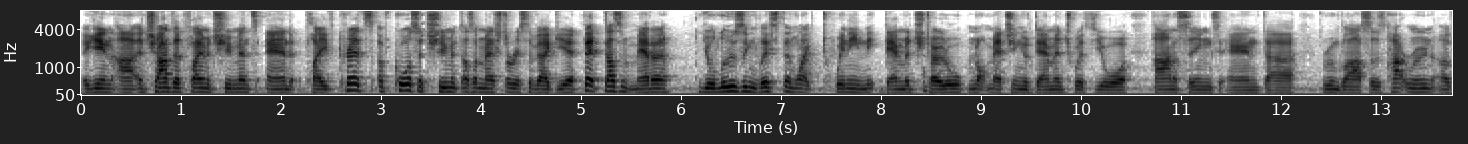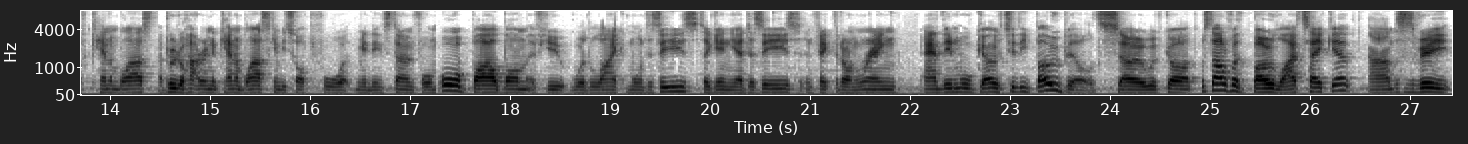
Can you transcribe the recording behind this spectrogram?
again, uh, Enchanted Flame Attunement and Plagued Crits. Of course, Attunement doesn't match the rest of our gear. That doesn't matter. You're losing less than like 20 net damage total, not matching your damage with your harnessings and uh, rune glasses. Heart Rune of Cannon Blast. A Brutal Heart Rune of Cannon Blast can be swapped for Mending Stone Form or Bile Bomb if you would like more disease. So again, yeah, disease, Infected on Ring, and then we'll go to the bow builds. So we've got, we'll start off with Bow Life Taker. Um, this is very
